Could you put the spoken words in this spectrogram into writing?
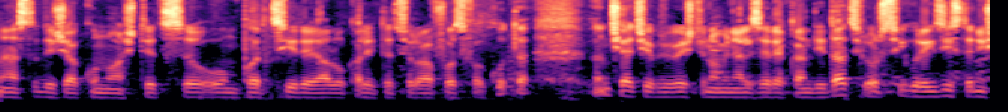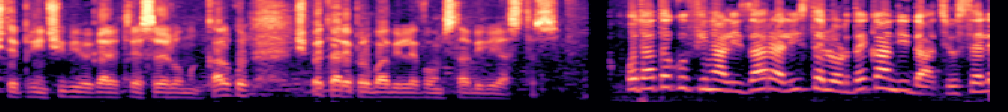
Asta deja cunoașteți, o împărțire a localităților a fost făcută. În ceea ce privește nominalizarea candidaților, sigur, există niște principii pe care trebuie să le luăm în calcul și pe care probabil le vom stabili astăzi. Odată cu finalizarea listelor de candidați USL,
